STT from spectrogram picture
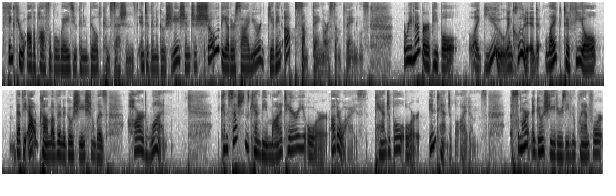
Think through all the possible ways you can build concessions into the negotiation to show the other side you're giving up something or some things. Remember, people like you included like to feel that the outcome of the negotiation was hard won. Concessions can be monetary or otherwise, tangible or intangible items. Smart negotiators even plan for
